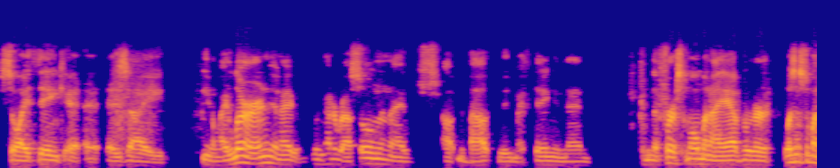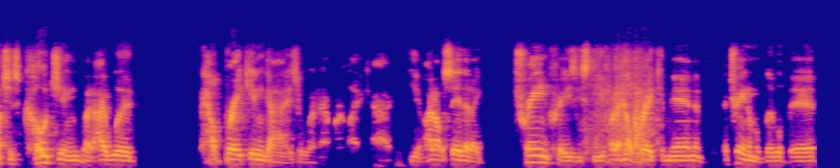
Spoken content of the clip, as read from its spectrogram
So I think as I, you know, I learned and I learned how to wrestle and then I was out and about doing my thing. And then from the first moment I ever, wasn't so much as coaching, but I would help break in guys or whatever. Like, I, you know, I don't say that I train Crazy Steve, but I help break him in and I train him a little bit,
